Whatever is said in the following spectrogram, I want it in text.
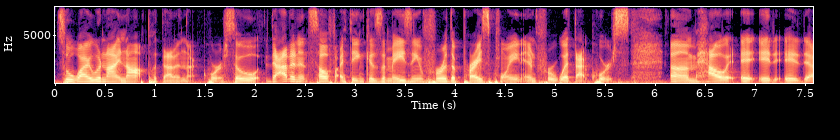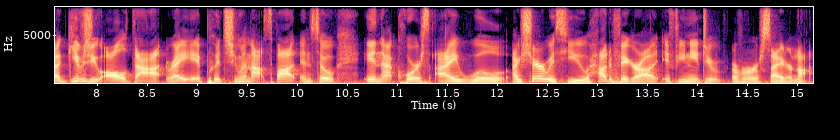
So why would I not put that in that course? So that in itself, I think, is amazing for the price point and for what that course, um, how it it, it, it uh, gives you all that right. It puts you in that spot. And so in that course, I will I share with you how to figure out out if you need to reverse diet or not.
